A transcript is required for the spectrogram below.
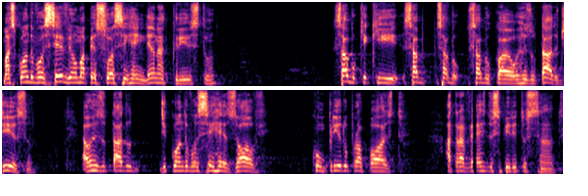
Mas quando você vê uma pessoa se rendendo a Cristo, sabe o que que sabe, sabe, sabe qual é o resultado disso? É o resultado de quando você resolve cumprir o propósito através do Espírito Santo.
